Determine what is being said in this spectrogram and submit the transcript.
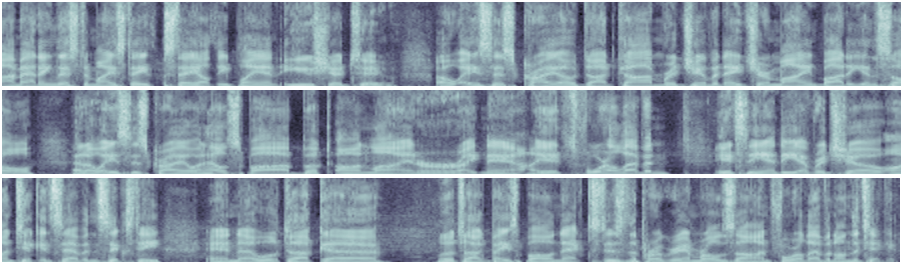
I'm adding this to my stay, stay healthy plan. You should too. OasisCryo.com. Rejuvenate your mind, body, and soul at Oasis Cryo and Health Spa. Book online right now. It's 411. It's the Andy Everett Show on Ticket 760. And uh, we'll talk. Uh, We'll talk baseball next as the program rolls on. 411 on the ticket.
